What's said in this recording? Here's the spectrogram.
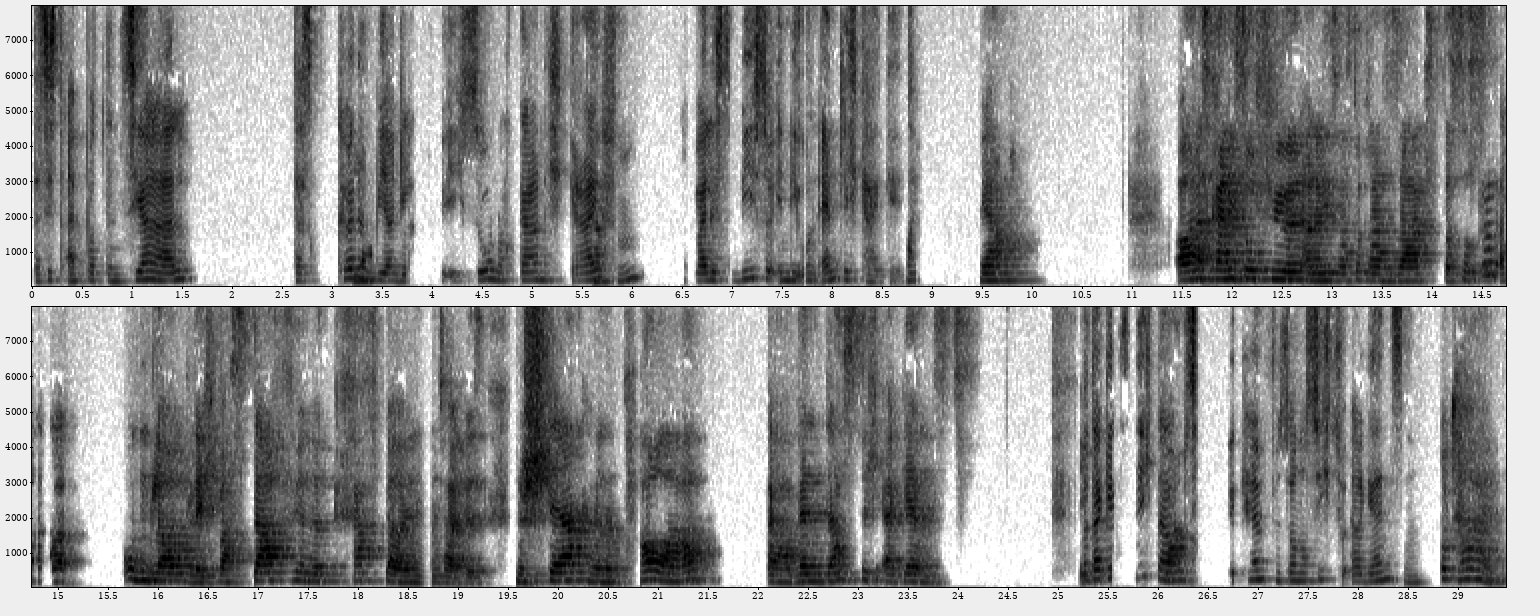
das ist ein Potenzial, das können ja. wir ich so noch gar nicht greifen, weil es wie so in die Unendlichkeit geht. Ja. Oh, das kann ich so fühlen, Annelies, was du gerade sagst. Das ist äh, unglaublich, was da für eine Kraft dahinter ist. Eine Stärke, eine Power, äh, wenn das sich ergänzt. Und da geht es nicht darum, ja. sich zu bekämpfen, sondern sich zu ergänzen. Total.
